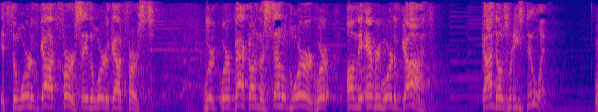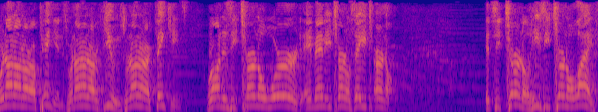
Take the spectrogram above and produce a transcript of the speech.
it's the Word of God first. Say the Word of God first. We're, we're back on the settled word. We're on the every word of God. God knows what He's doing. We're not on our opinions. We're not on our views. We're not on our thinkings. We're on His eternal word. Amen. Eternal. Say eternal. It's eternal. He's eternal life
